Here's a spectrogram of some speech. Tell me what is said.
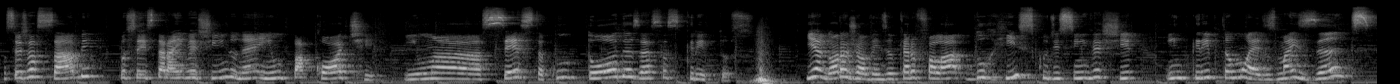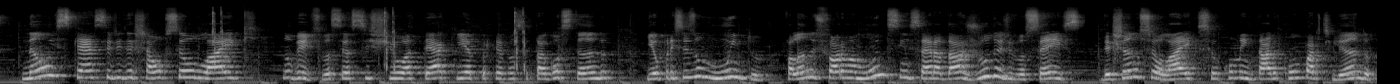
você já sabe que você estará investindo né, em um pacote, em uma cesta com todas essas criptos. E agora, jovens, eu quero falar do risco de se investir em criptomoedas, mas antes, não esquece de deixar o seu like no vídeo. Se você assistiu até aqui é porque você está gostando e eu preciso muito, falando de forma muito sincera, da ajuda de vocês, deixando seu like, seu comentário, compartilhando,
